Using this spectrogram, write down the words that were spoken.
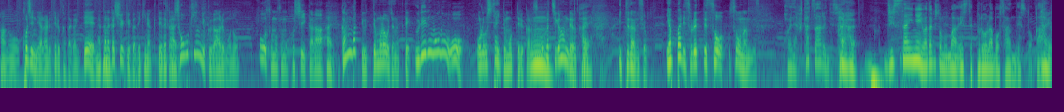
あの個人でやられてる方がいてなかなか集客ができなくて、だからはい。商品力があるものをそもそも欲しいから、はい。頑張って売ってもらおうじゃなくて売れるものを卸したいと思ってるから、うん。そこが違うんだよってはい。言ってたんですよやっぱりそれってそうそうなんですか？これね2つあるんですよ、はいはい。実際に私ども、まあ、エステプロラボさんですとか、はい。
